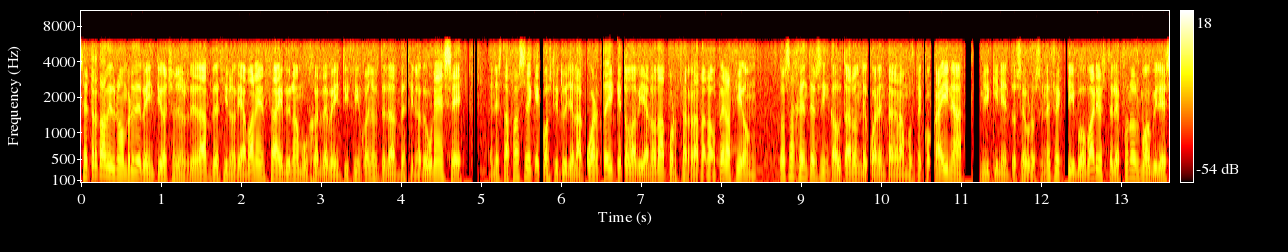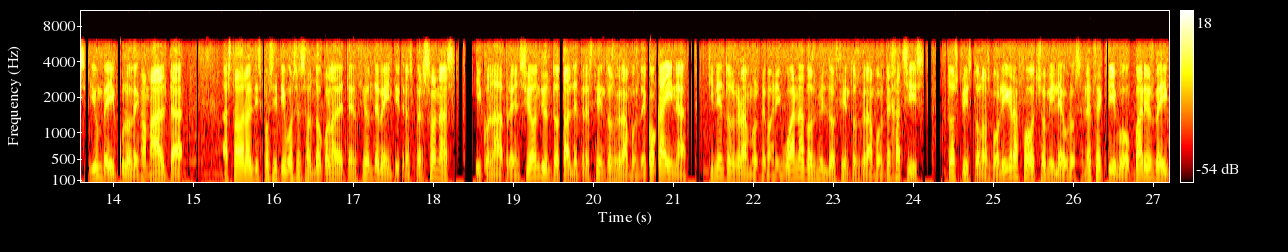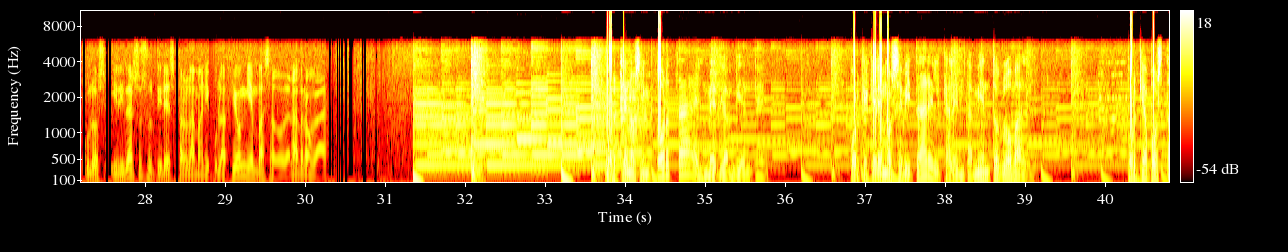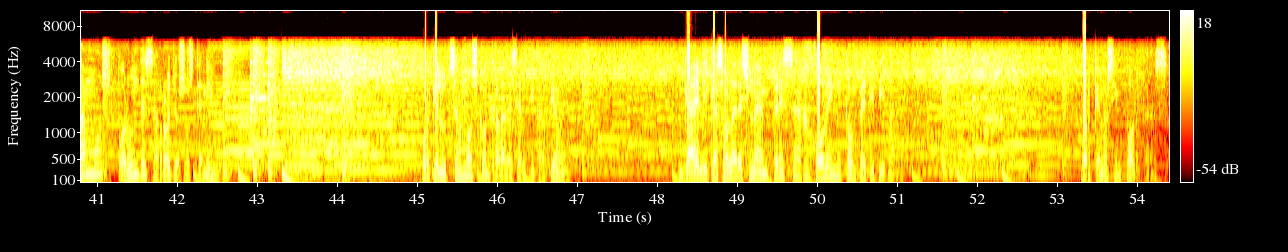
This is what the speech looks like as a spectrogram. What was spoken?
Se trata de un hombre de 28 años de edad, vecino de Avalenza, y de una mujer de 25 años de edad, vecino de Urense. En esta fase, que constituye la cuarta y que todavía no da por cerrada la operación, los agentes incautaron de 40 gramos de cocaína, 1.500 euros en efectivo, varios teléfonos móviles y un vehículo de gama alta. Hasta ahora el dispositivo se saldó con la detención de 23 personas y con la aprehensión de un total de 300 gramos de cocaína, 500 gramos de marihuana, 2.200 gramos de hachís, dos pistolas bolígrafo, 8.000 euros en efectivo, varios vehículos y diversos útiles para la manipulación y envasado de la droga. Porque nos importa el medio ambiente. Porque queremos evitar el calentamiento global. Porque apostamos por un desarrollo sostenible. Porque luchamos contra la desertización. Gaélica Solar es una empresa joven y competitiva. Porque nos importas.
